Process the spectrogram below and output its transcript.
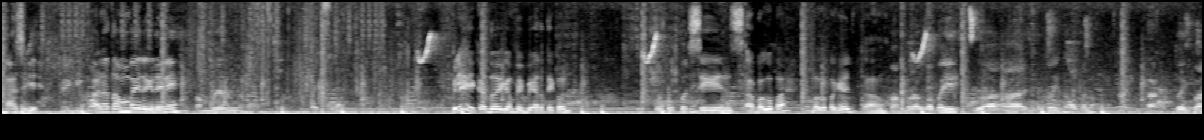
Ah sige. Ah natambay ra gid ni. Tambayan na. Pili ka doy kang PBRT call. Bago pa. Since ah bago pa? Bago pa gid. Ah. Pa, murag pa eh. Dua, ah, tuwing na pa no? Tuwing pa?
